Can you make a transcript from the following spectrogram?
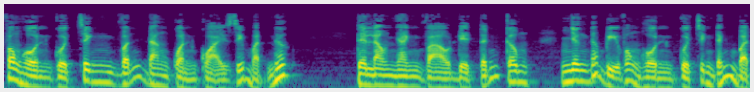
phong hồn của Trinh vẫn đang quằn quại dưới mặt nước. Thầy lao nhanh vào để tấn công, nhưng đã bị vong hồn của Trinh đánh bật.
